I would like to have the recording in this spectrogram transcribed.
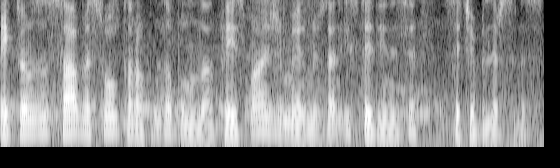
Ekranınızın sağ ve sol tarafında bulunan Face menümüzden istediğinizi seçebilirsiniz.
